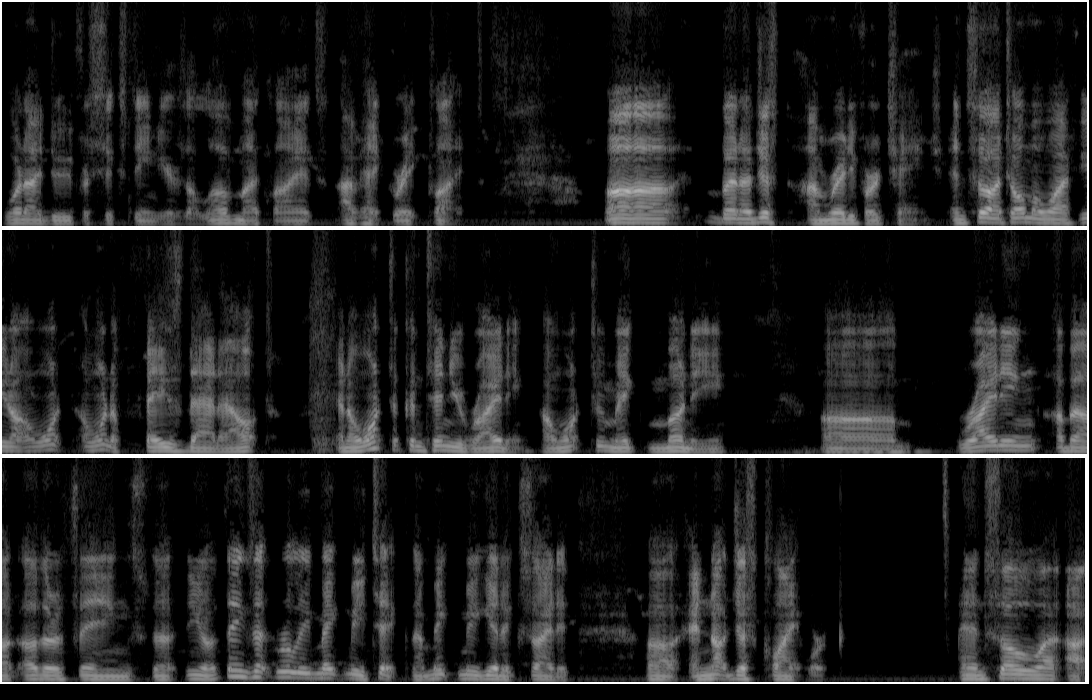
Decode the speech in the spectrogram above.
what I do for 16 years. I love my clients. I've had great clients. Uh, but I just I'm ready for a change. And so I told my wife, you know, I want I want to phase that out and I want to continue writing. I want to make money um, writing about other things that you know things that really make me tick, that make me get excited, uh, and not just client work. And so I,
